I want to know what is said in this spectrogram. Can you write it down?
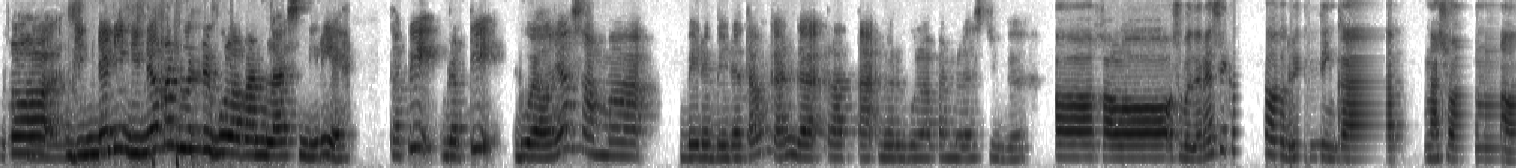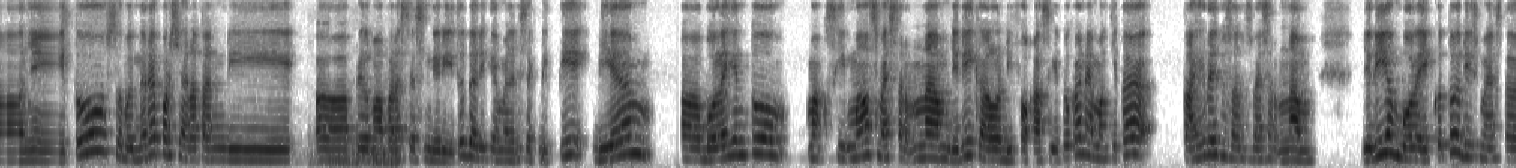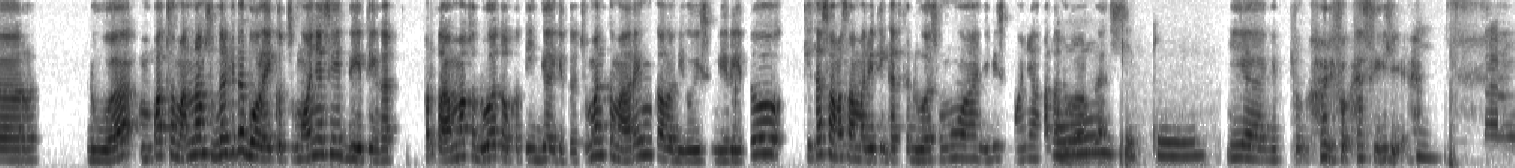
Kalau Dinda nih, Dinda kan 2018 sendiri ya. Tapi berarti duelnya sama beda-beda tahun kan? Nggak rata 2018 juga. Eh, kalau sebenarnya sih kalau di tingkat nasionalnya itu sebenarnya persyaratan di uh, Pilma Presnya sendiri itu dari Kemenristek Dikti dia eh, bolehin tuh maksimal semester 6. Jadi kalau di vokasi itu kan emang kita terakhir di semester, semester 6. Jadi yang boleh ikut tuh di semester 2, 4 sama 6 sebenarnya kita boleh ikut semuanya sih di tingkat pertama, kedua atau ketiga gitu. Cuman kemarin kalau di UI sendiri itu kita sama-sama di tingkat kedua semua. Jadi semuanya angkatan Oh, 12. gitu. Iya gitu kalau di vokasi ya.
